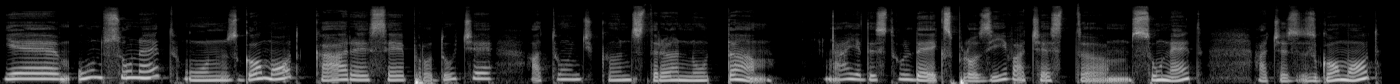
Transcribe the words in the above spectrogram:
E un sunet, un zgomot care se produce atunci când strănutăm. Da? E destul de exploziv acest um, sunet, acest zgomot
